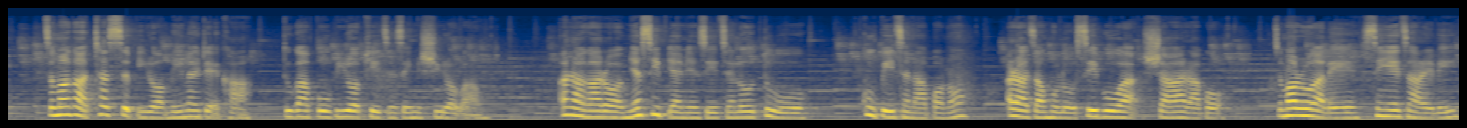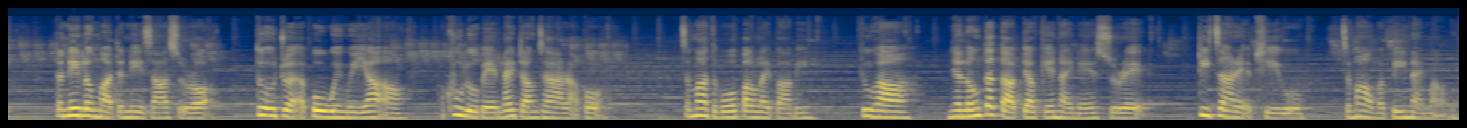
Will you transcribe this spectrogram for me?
။ကျမကထပ်စစ်ပြီးတော့မေးလိုက်တဲ့အခါသူကပို့ပြီးတော့ဖြည့်ခြင်းစိတ်မရှိတော့ပါဘူးအဲ့ဒါကတော့မျက်စိပြန်မြင်စေခြင်းလို့သူ့ကို ကုပေးချင်တာပေါ့နော်အဲ့ဒါကြောင့်မို့လို့ဆေးဘိုးကရှားရတာပေါ့ကျမတို့ကလည်းဆင်းရဲကြတယ်လေတနေ့လုံးမှတနေ့စားဆိုတော့သူ့အတွက်အပိုဝင်ငွေရအောင်အခုလိုပဲလိုက်တောင်းကြရတာပေါ့ကျမသဘောပေါက်လိုက်ပါပြီသူဟာမျက်လုံးတက်တာပျောက်ကင်းနိုင်တယ်ဆိုတော့တိကျတဲ့အဖြေကိုကျမကိုမပေးနိုင်ပါဘူး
